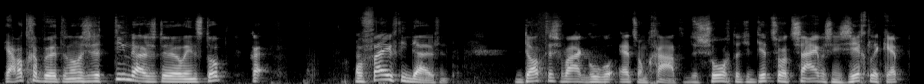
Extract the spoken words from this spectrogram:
Ja, wat gebeurt er dan als je er 10.000 euro in stopt? of 15.000. Dat is waar Google Ads om gaat. Dus zorg dat je dit soort cijfers inzichtelijk hebt.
